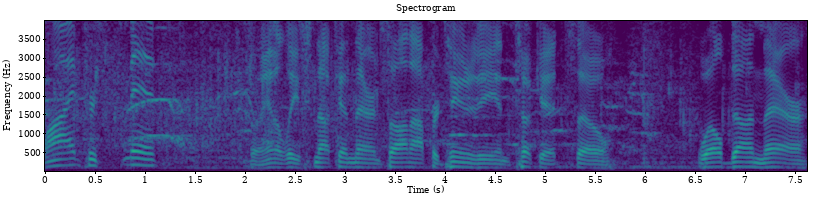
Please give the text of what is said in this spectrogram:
Wide for Smith. So Anna Leigh snuck in there and saw an opportunity and took it. So well done there.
